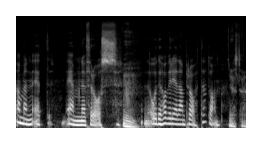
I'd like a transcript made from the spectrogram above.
ja, men ett ämne för oss. Mm. Och det har vi redan pratat om. Just det.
